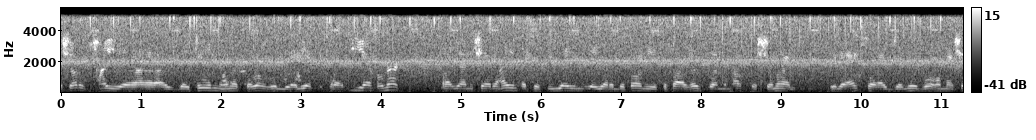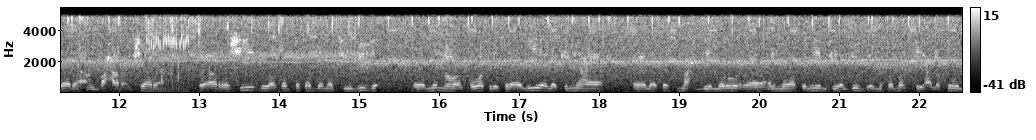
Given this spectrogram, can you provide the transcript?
شرق حي الزيتون هناك توغل لآليات إسرائيلية. هناك يعني شارعين أساسيين يربطان قطاع غزة من أقصى الشمال إلى أقصى الجنوب وهما شارع البحر أو شارع الرشيد. وقد تقدمت في جزء منه القوات الإسرائيلية لكنها لا تسمح بمرور المواطنين في الجزء المتبقي على طول.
